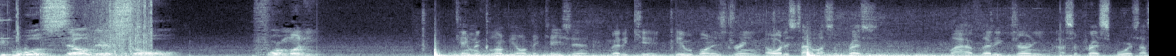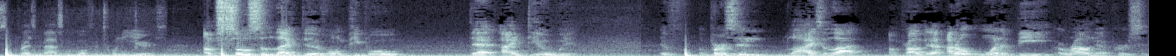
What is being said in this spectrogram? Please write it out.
People will sell their soul for money. Came to Colombia on vacation, met a kid, gave up on his dream. All this time I suppressed my athletic journey. I suppressed sports. I suppressed basketball for 20 years. I'm so selective on people that I deal with. If a person lies a lot, I'm probably not, I don't want to be around that person,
